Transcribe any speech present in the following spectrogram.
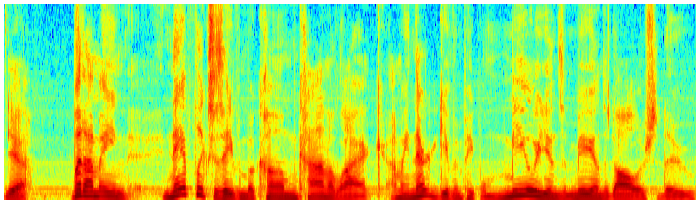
Yeah. But I mean, Netflix has even become kind of like, I mean, they're giving people millions and millions of dollars to do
